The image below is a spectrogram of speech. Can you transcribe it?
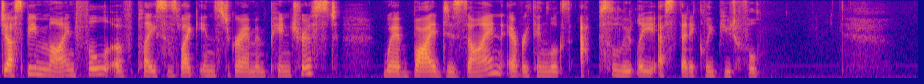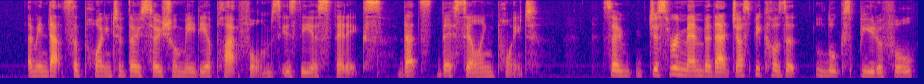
Just be mindful of places like Instagram and Pinterest where by design everything looks absolutely aesthetically beautiful. I mean, that's the point of those social media platforms is the aesthetics. That's their selling point. So just remember that just because it looks beautiful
